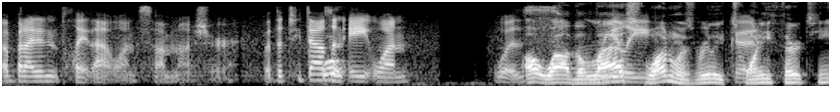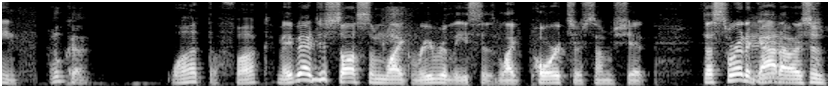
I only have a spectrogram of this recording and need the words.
Uh, but I didn't play that one, so I'm not sure. But the 2008 one was. Oh wow, the last really- one was really good. 2013. Okay. What the fuck? Maybe I just saw some like re-releases, like ports or some shit. I swear to God, Mm. I was just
